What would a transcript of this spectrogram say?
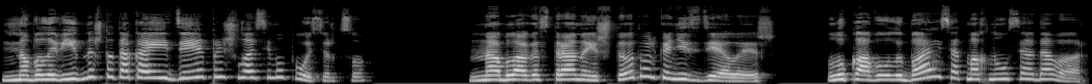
Но было видно, что такая идея пришлась ему по сердцу. «На благо страны что только не сделаешь!» Лукаво улыбаясь, отмахнулся Адавар.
